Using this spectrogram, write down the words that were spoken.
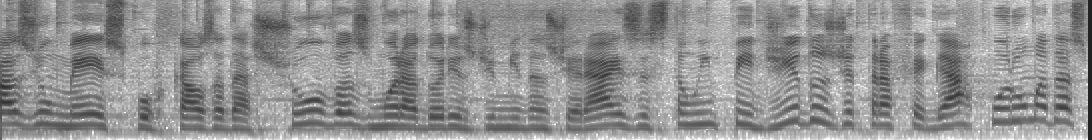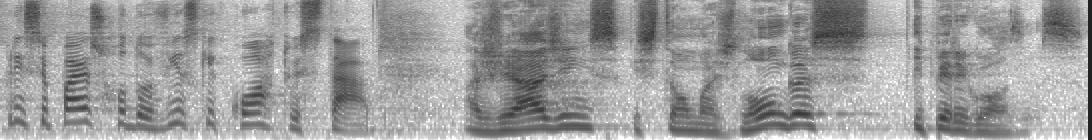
Quase um mês, por causa das chuvas, moradores de Minas Gerais estão impedidos de trafegar por uma das principais rodovias que corta o estado. As viagens estão mais longas e perigosas.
